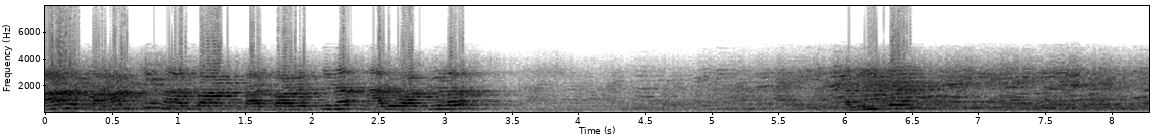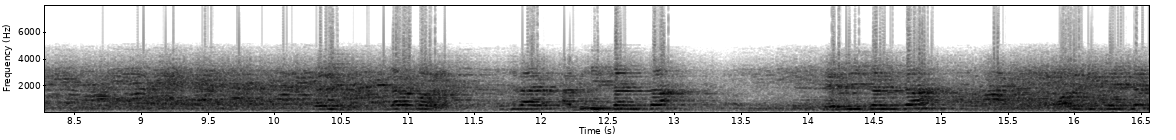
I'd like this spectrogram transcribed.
ആ ബാക്കി കാൽഭാഗത്തിന് നാല് വാക്കുകൾ അറിയാം മനസ്സിലായോ? അഡീഷൻസ് ഡെലീഷൻസ് ക്വാളിഫിക്കേഷൻ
